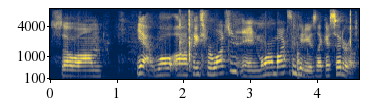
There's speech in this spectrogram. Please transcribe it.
So, um, yeah, well, uh, thanks for watching and more unboxing videos like I said earlier.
